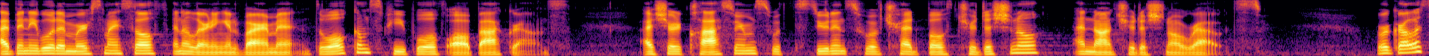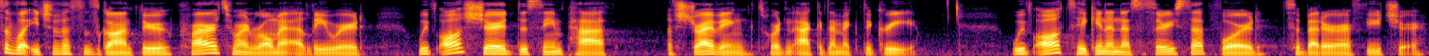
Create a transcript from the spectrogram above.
I've been able to immerse myself in a learning environment that welcomes people of all backgrounds. I've shared classrooms with students who have tread both traditional and non-traditional routes. Regardless of what each of us has gone through prior to our enrollment at Leeward, we've all shared the same path of striving toward an academic degree. We've all taken a necessary step forward to better our future.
